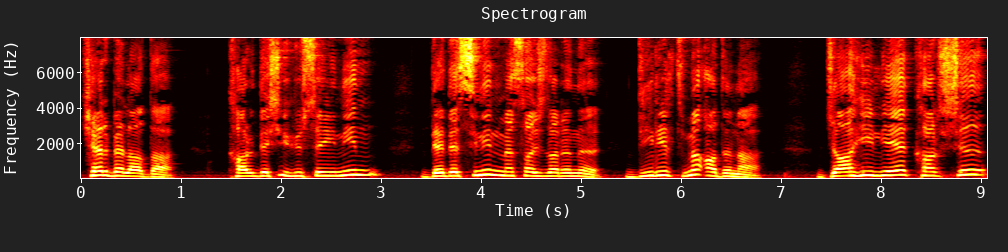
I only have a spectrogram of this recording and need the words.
Kerbela'da kardeşi Hüseyin'in dedesinin mesajlarını diriltme adına cahiliye karşı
